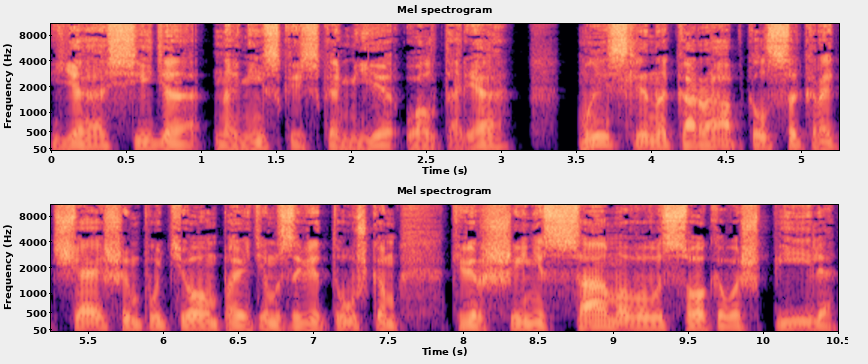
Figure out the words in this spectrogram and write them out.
я, сидя на низкой скамье у алтаря, мысленно карабкался кратчайшим путем по этим завитушкам к вершине самого высокого шпиля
